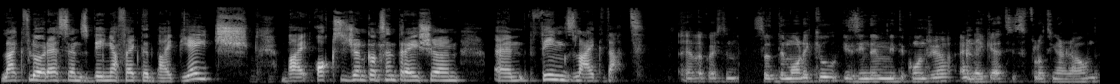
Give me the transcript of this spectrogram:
like fluorescence being affected by pH, by oxygen concentration, and things like that. I have a question. So the molecule is in the mitochondria, and I guess it's floating around.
